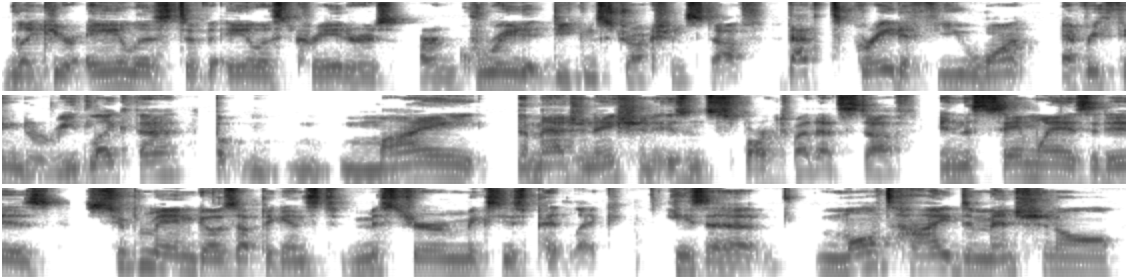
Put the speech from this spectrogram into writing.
like your A list of A list creators are great at deconstruction stuff. That's great if you want everything to read like that. But m- my imagination isn't sparked by that stuff in the same way as it is. Superman goes up against Mister Mxyzptlk. He's a multi-dimensional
